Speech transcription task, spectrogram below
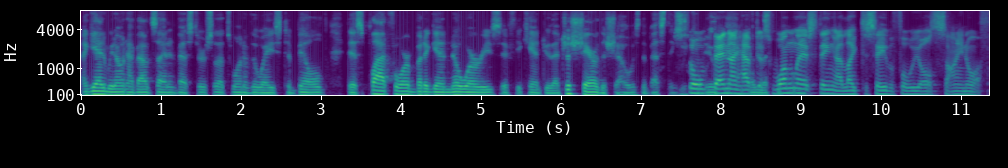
Again, we don't have outside investors, so that's one of the ways to build this platform. But again, no worries if you can't do that. Just share the show is the best thing. You can do. So then I have just one last thing I'd like to say before we all sign off.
